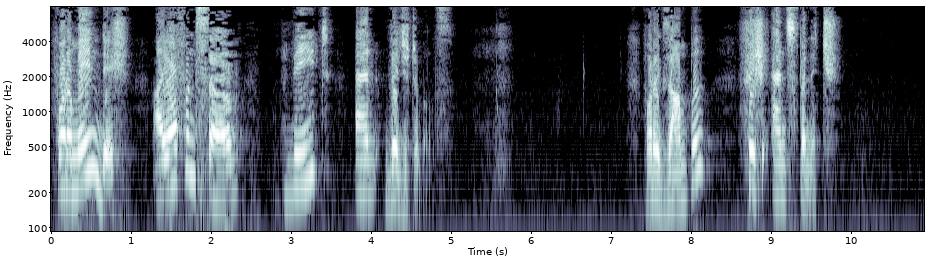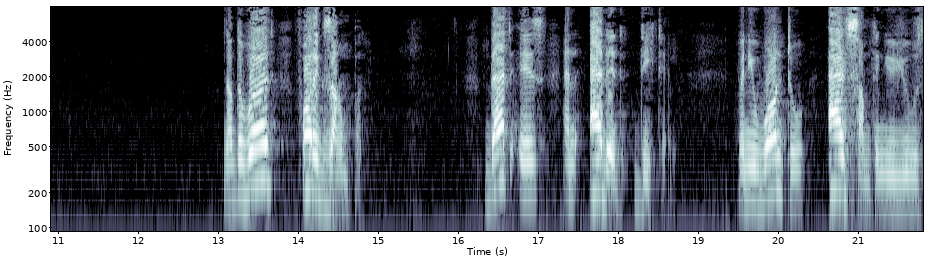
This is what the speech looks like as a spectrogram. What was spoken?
for a main dish, I often serve meat and vegetables. For example, fish and spinach. Now the word "for example", that is an added detail. When you want to add something, you use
